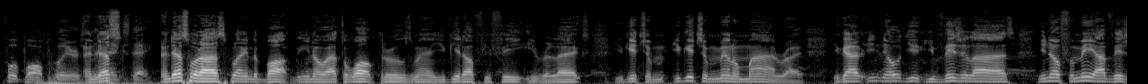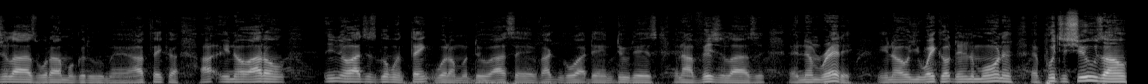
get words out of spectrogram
football players and the that's next day. and that's what I explained to Bach. You know, after walkthroughs, man, you get off your feet, you relax, you get your you get your mental mind right. You got you know you, you visualize. You know, for me, I visualize what I'm gonna do, man. I think I, I you know I don't. You know, I just go and think what I'm gonna do. I say if I can go out there and do this, and I visualize it, and I'm ready. You know, you wake up in the morning and put your shoes on,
